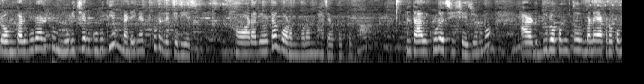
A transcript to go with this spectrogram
লঙ্কার গুঁড়ো আর একটু মরিচের গুঁড়ো দিয়ে ম্যারিনেট করে রেখে দিয়েছি। খাওয়ার আগে ওটা গরম গরম ভাজা করব। ডাল করেছি সেই জন্য। আর দুরকম তো মানে একরকম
